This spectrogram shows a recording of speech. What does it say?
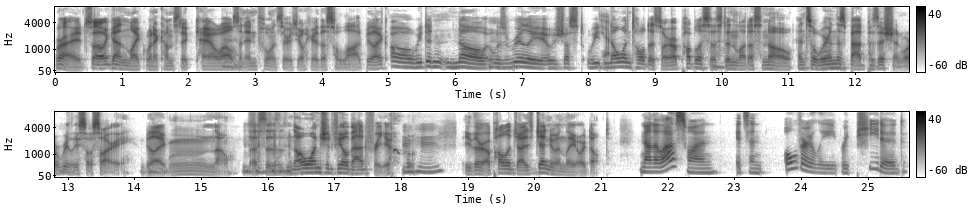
Right. So again, like when it comes to KOLs and influencers, you'll hear this a lot. Be like, "Oh, we didn't know. It was really it was just we Yeah. no one told us or our publicist didn't let us know. And so we're in this bad position. We're really so sorry." Be like, mm, "No. This is no one should feel bad for you. Either apologize genuinely or don't." Now, the last one, it's an overly repeated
